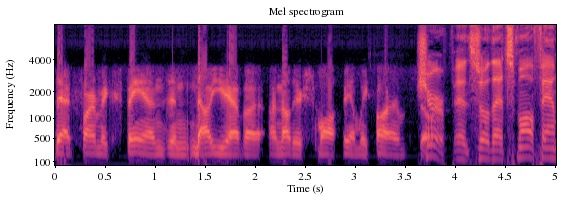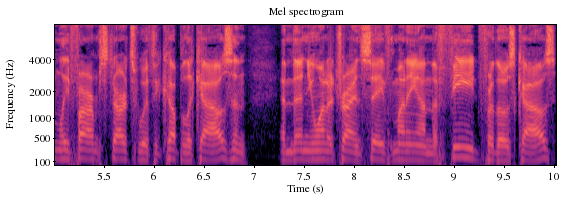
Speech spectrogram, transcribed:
that farm expands, and now you have a, another small family farm. So. Sure, and so that small family farm starts with a couple of cows, and and then you want to try and save money on the feed for those cows,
